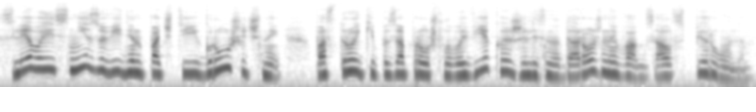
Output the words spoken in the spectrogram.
Слева и снизу виден почти игрушечный, постройки позапрошлого века железнодорожный вокзал с перроном,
